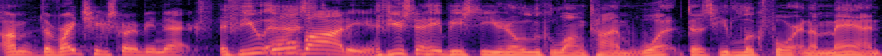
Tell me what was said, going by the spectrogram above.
I'm the right cheek's going to be next. If you Full asked, body. if you said, "Hey, BC, you know Luke a long time. What does he look for in a man,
